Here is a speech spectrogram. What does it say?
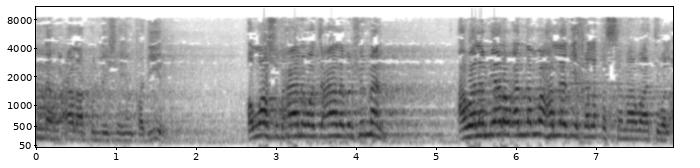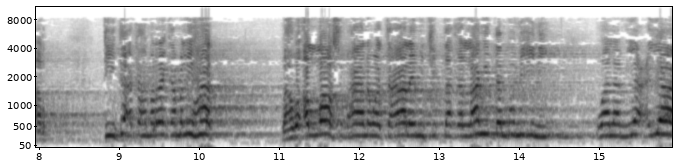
innahu ala kulli syai'in qadir. Allah Subhanahu wa taala berfirman, "Awalam yarau anna Allah alladhi khalaqas samawati wal ard?" Tidakkah mereka melihat bahwa Allah Subhanahu wa taala yang menciptakan langit dan bumi ini walam ya'ya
